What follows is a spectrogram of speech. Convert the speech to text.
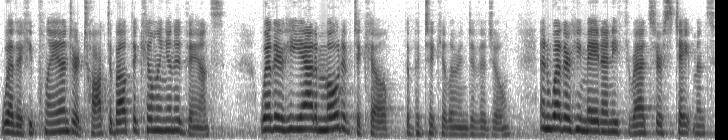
whether he planned or talked about the killing in advance, whether he had a motive to kill the particular individual, and whether he made any threats or statements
